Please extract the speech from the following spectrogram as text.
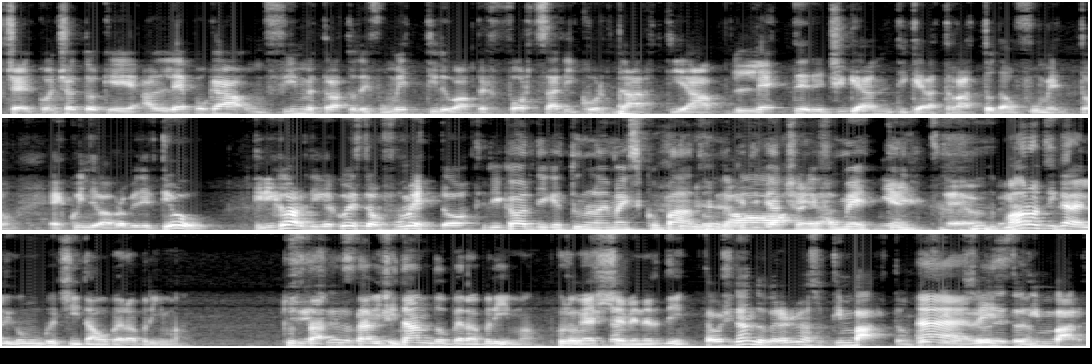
Cioè il concetto che all'epoca un film tratto dai fumetti doveva per forza ricordarti a lettere giganti che era tratto da un fumetto. E quindi doveva proprio dirti, oh, ti ricordi che questo è un fumetto? Ti ricordi che tu non hai mai scopato perché No, ti piacciono eh, i vabbè, fumetti? niente, eh, vabbè. Mauro Zicarelli comunque cita Opera Prima. Tu Sì, sta- stavi citando Opera Prima, quello Stavo che esce citando- venerdì. Stavo citando per prima su Tim Burton, ho Eh, visto? detto Tim Burton.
